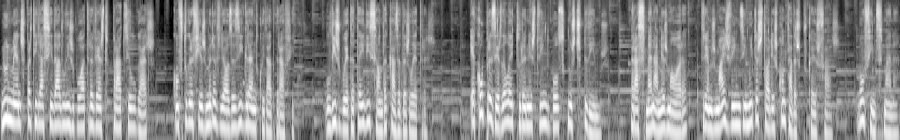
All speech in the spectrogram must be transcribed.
Nuno Mendes partilha a cidade de Lisboa através de pratos e lugares, com fotografias maravilhosas e grande cuidado gráfico. O Lisboeta tem edição da Casa das Letras. É com o prazer da leitura neste vinho de bolso que nos despedimos. Para a semana, à mesma hora, teremos mais vinhos e muitas histórias contadas por quem os faz. Bom fim de semana.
